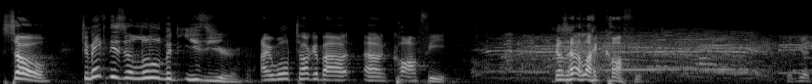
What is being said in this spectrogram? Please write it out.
So, to make this a little bit easier, I will talk about uh, coffee because I like coffee. Okay, good.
